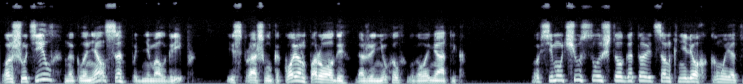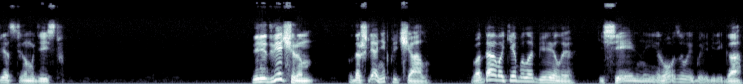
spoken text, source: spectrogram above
Он шутил, наклонялся, поднимал гриб и спрашивал, какой он породы, даже нюхал луговой мятлик. Во всему чувствовалось, что готовится он к нелегкому и ответственному действию. Перед вечером подошли они к причалу. Вода в оке была белая, кисельные и розовые были берега.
